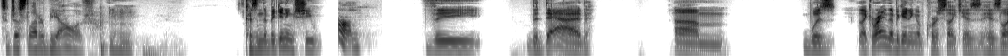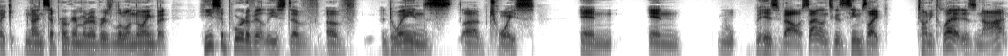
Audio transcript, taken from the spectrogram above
to just let her be Olive. Because Mm-hmm. in the beginning, she Um, the the dad um was like right in the beginning of course like his his like nine step program whatever is a little annoying but he's supportive at least of of Dwayne's uh choice in in w- his vow of silence because it seems like Toni Collette is not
